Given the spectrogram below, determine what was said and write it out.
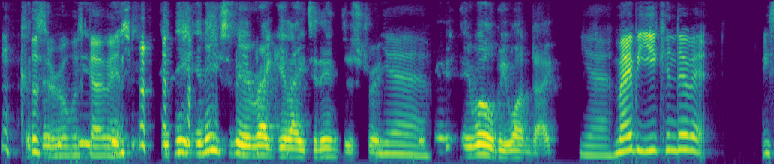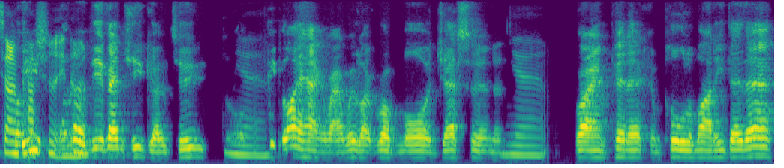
Because they're always it, going. It, it, needs to be a regulated industry. Yeah. It, it, will be one day. Yeah. Maybe you can do it. You sound well, passionate you, enough. the events you go to, yeah. people I hang around with, like Rob Moore and Jessen and yeah. Ryan Pinnock and Paul Amani, they're there.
